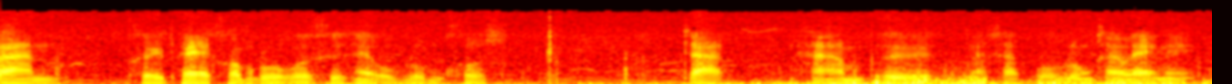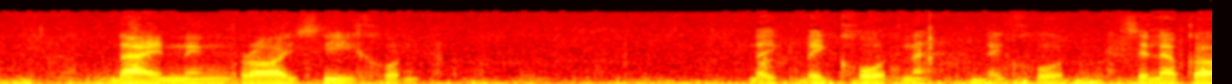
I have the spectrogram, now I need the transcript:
การเผยแพร่ความรู้ก็คือให้อบรมโค้ชจากห้าอำเภอนะครับอบรมครั้งแรกเนี่ยได้หนึ่งร้อยสี่คน ได้ได้โค้ดนะได้โค้ดเสร็จแล้วก็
